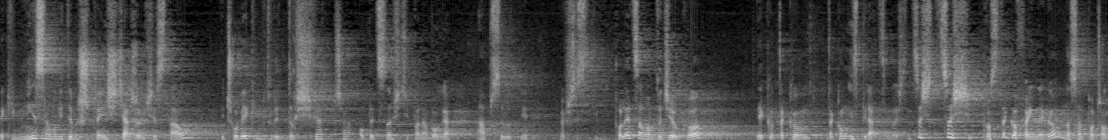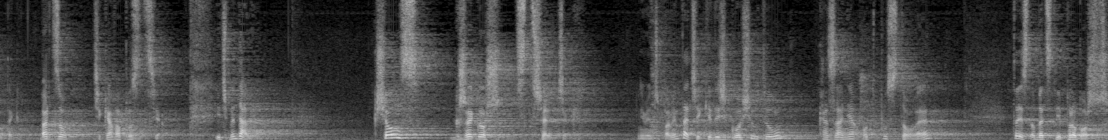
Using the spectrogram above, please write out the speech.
jakim niesamowitym szczęściarzem się stał i człowiekiem, który doświadcza obecności Pana Boga absolutnie we wszystkim. Polecam Wam to dziełko jako taką, taką inspirację właśnie. Coś, coś prostego, fajnego na sam początek. Bardzo ciekawa pozycja. Idźmy dalej. Ksiądz Grzegorz Strzelczyk. Nie wiem, czy pamiętacie, kiedyś głosił tu kazania odpustowe. To jest obecnie proboszcz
